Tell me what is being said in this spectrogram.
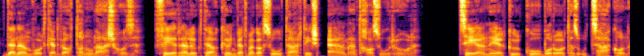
de nem volt kedve a tanuláshoz. Félrelökte a könyvet meg a szótárt, és elment hazúrról. Cél nélkül kóborolt az utcákon.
